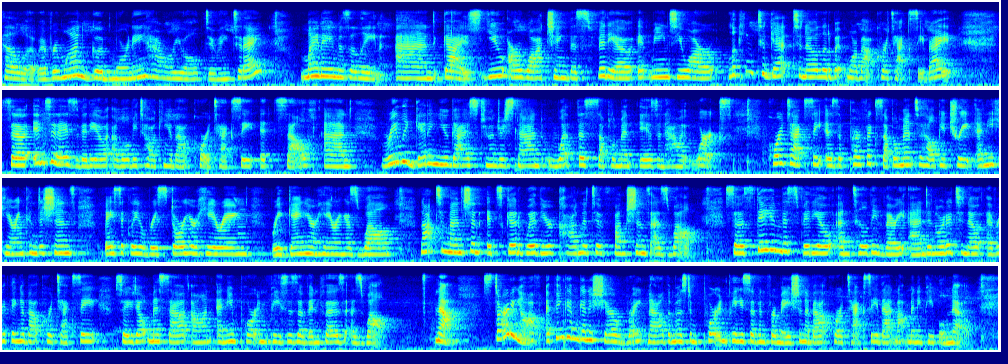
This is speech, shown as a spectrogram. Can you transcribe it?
Hello, everyone. Good morning. How are you all doing today? My name is Aline, and guys, you are watching this video. It means you are looking to get to know a little bit more about Cortexi, right? So in today's video, I will be talking about Cortexi itself and really getting you guys to understand what this supplement is and how it works. Cortexi is a perfect supplement to help you treat any hearing conditions, basically restore your hearing, regain your hearing as well. Not to mention, it's good with your cognitive functions as well. So stay in this video until the very end in order to know everything about Cortexi so you don't miss out on any important pieces of infos as well. Now, starting off, I think I'm going to share right now the most important piece of information about Cortexi that not many people know.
